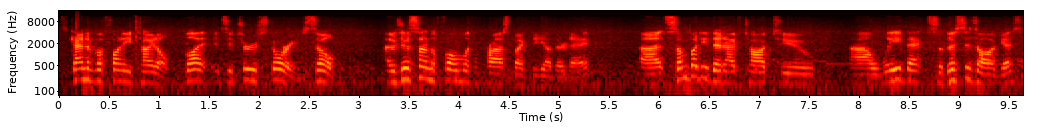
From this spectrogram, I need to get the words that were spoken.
It's kind of a funny title, but it's a true story. So, I was just on the phone with a prospect the other day. Uh, somebody that I've talked to uh, way back, so this is August.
